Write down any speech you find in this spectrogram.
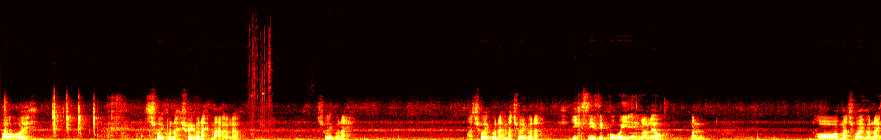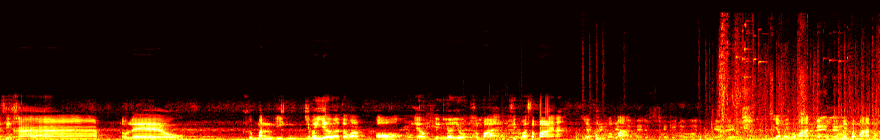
โอ้ยช่วยกูหน่อยช่วยกูหน่อยมาเร็วๆช่วยกูหน่อยมาช่วยกูหน่อยมาช่วยกูหน่อยอีกสี่สิบกว่าวิเองเร็วๆมัน โอ้มาช่วยกันหน่อยสิครับเร็วๆคือมันอีกยังไม่เยอะแต่ว่าโอ้เดี๋ยวยังเยอะอยู่สบายคิดว่าสบายนะอย่าเพิ่งประมาท Emitter's taking a lot of damage. ยังไม่ประมาทผมยังไม่ประมาทหรอก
